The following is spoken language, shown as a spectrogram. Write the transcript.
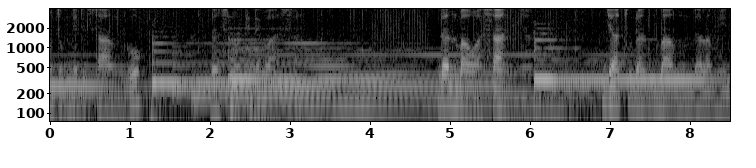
untuk menjadi tangguh dan semakin dewasa. Dan bahwasannya jatuh dan bangun dalam hidup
